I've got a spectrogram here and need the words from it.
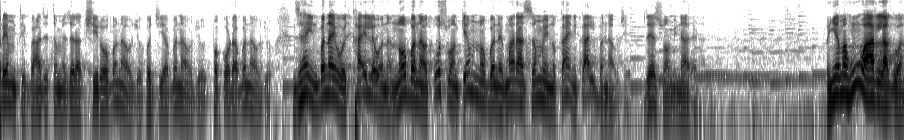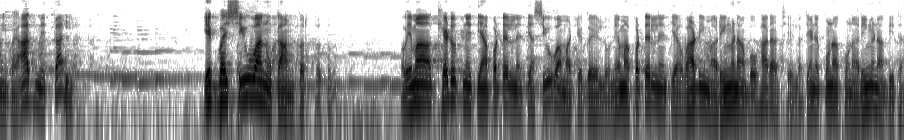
પ્રેમથી આજે તમે જરાક શીરો બનાવજો, ભજીયા બનાવજો, પકોડા બનાવજો. જઈને બનાવ્યો હોય ખાઈ લેવાના ન બનાવ પૂછવાનું કેમ ન બને? મારા સમયનું કાંઈ નહીં, કાલ બનાવજે. જય સ્વામિનારાયણ. અહીંયામાં હું વાર લાગવાની ભાઈ? આજ નહીં કાલ. એક ભાઈ સીવવાનું કામ કરતો હતો. હવે એમાં ખેડૂતને ત્યાં, પટેલને ત્યાં સીવવા માટે ગયેલો ને એમાં પટેલને ત્યાં વાડીમાં રીંગણા બહુ સારા થયેલા. તેણે કુણા કુણા રીંગણા દીધા.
